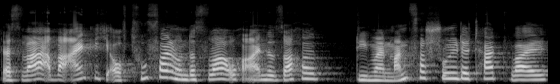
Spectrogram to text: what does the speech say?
Das war aber eigentlich auch Zufall und das war auch eine Sache, die mein Mann verschuldet hat, weil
